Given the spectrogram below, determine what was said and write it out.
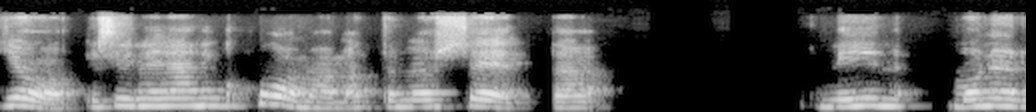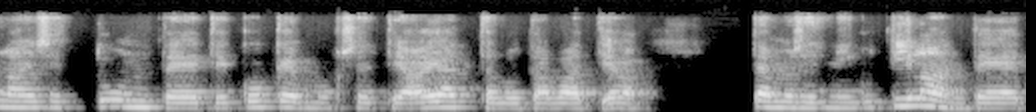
Joo, ja siinä jää niin kuin huomaamatta myös se, että niin monenlaiset tunteet ja kokemukset ja ajattelutavat ja tämmöiset niin kuin tilanteet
